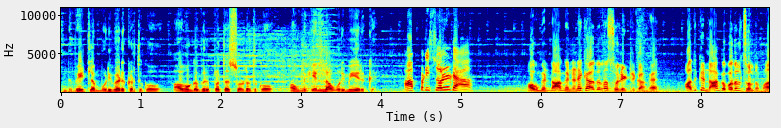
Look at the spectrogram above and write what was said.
இந்த வீட்ல முடிவெடுக்கிறதுக்கோ அவங்க விருப்பத்தை சொல்றதுக்கோ அவங்களுக்கு எல்லா உரிமையும் இருக்கு. அப்படி சொல்லுடா. அவங்க நாங்க நினைக்காதெல்லாம் சொல்லிட்டு இருக்காங்க. அதுக்கு நாங்க பதில் சொல்லணுமா?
